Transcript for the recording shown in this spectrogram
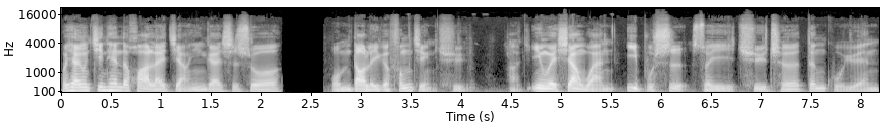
我想用今天的话来讲，应该是说我们到了一个风景区啊，因为向晚意不适，所以驱车登古原，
